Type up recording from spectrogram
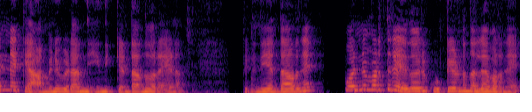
എന്നെ ക്യാമ്പിന് വിടാൻ നീ നിൽക്കണ്ടെന്ന് പറയണം. പിന്നെ നീ എന്താ പറഞ്ഞേ? പൊന്നുമടത്തിൽ ഏതോ ഒരു കുട്ടിയുണ്ടെന്നല്ലേ പറഞ്ഞേ?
